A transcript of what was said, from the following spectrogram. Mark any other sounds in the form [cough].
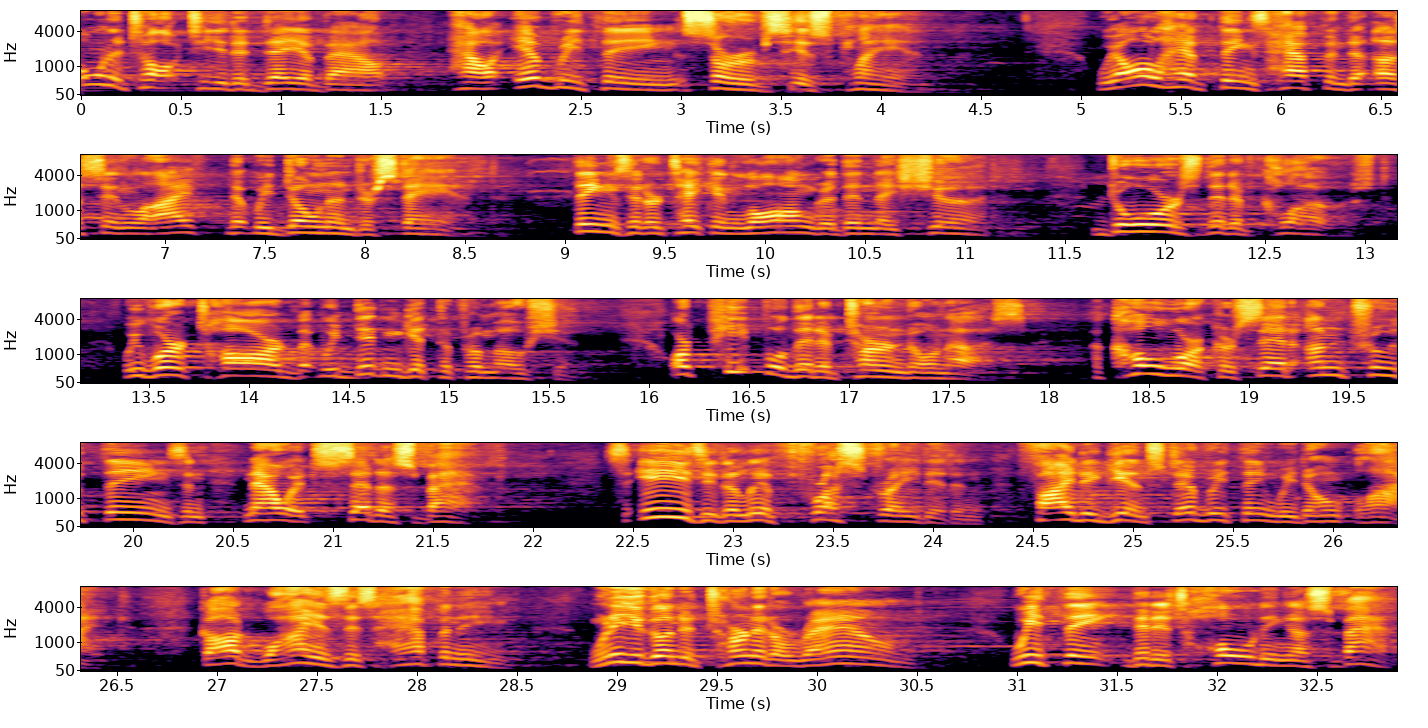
I want to talk to you today about how everything serves His plan. We all have things happen to us in life that we don't understand, things that are taking longer than they should, doors that have closed. We worked hard, but we didn't get the promotion. Or people that have turned on us. A coworker said untrue things and now it's set us back. It's easy to live frustrated and fight against everything we don't like. God, why is this happening? When are you going to turn it around? We think that it's holding us back.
